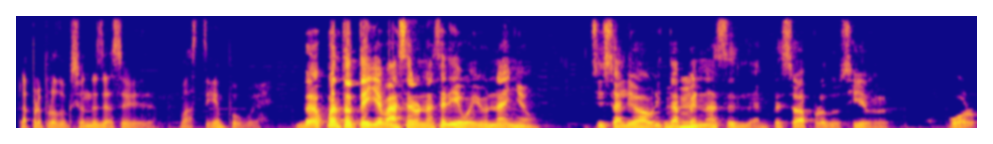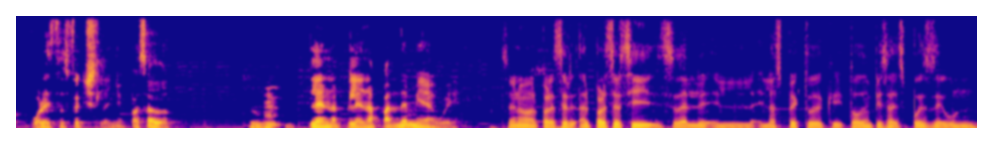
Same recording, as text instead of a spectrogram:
la preproducción desde hace más tiempo, güey. ¿Cuánto te lleva a hacer una serie, güey? Un año. Si salió ahorita apenas, empezó a producir por, por estas fechas el año pasado. Plena, plena pandemia, güey. Sí, no, al parecer, al parecer sí se da el, el- el aspecto de que todo empieza después de un,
